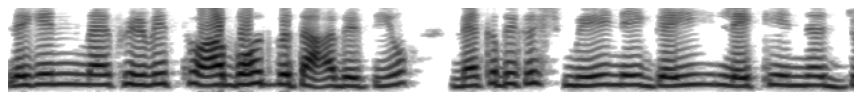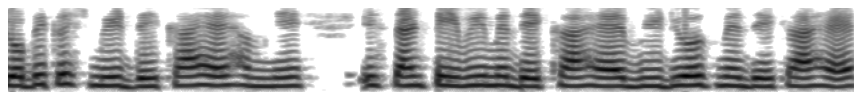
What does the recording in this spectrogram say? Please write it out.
लेकिन मैं फिर भी थोड़ा बहुत बता देती हूँ। मैं कभी कश्मीर नहीं गई, लेकिन जो भी कश्मीर देखा है, हमने इस तरह टीवी में देखा है, वीडियोस में देखा है,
